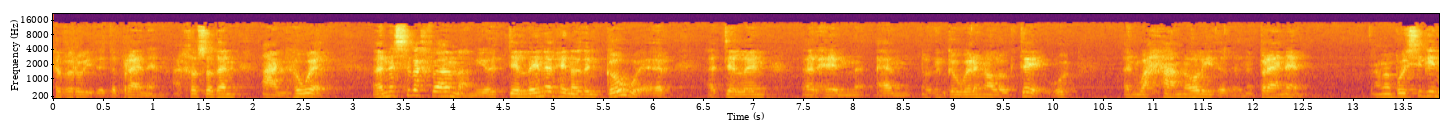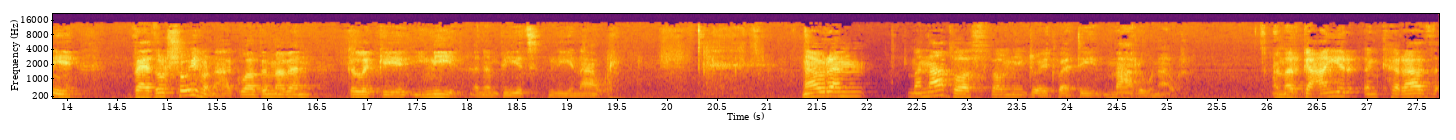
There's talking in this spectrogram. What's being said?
cyfarwyddyd y brenin, achos oedd e'n anghywir. Yn y sefyllfa yma, mi oedd dilyn yr hyn oedd yn gywir a dilyn yr hyn um, oedd yn gywir yng Ngolwg Dew yn wahanol i ddilyn y brenin. A mae'n bwysig i ni feddwl trwy hwnna gweld beth mae fe'n golygu i ni yn ym byd ni nawr. Nawr, um, mae Naboth, fel ni'n dweud, wedi marw nawr. A mae'r gair yn cyrraedd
